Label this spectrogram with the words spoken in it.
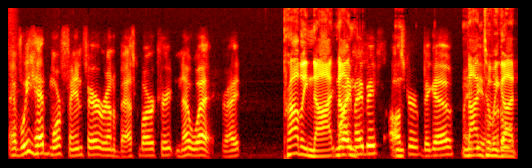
Have we had more fanfare around a basketball recruit? No way, right? Probably not. Not maybe Oscar, Big O. Not until we got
